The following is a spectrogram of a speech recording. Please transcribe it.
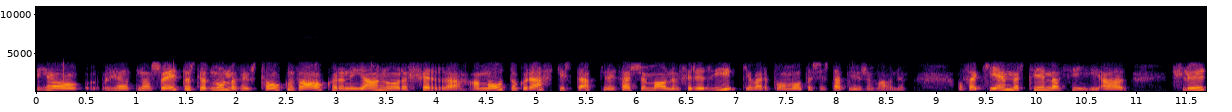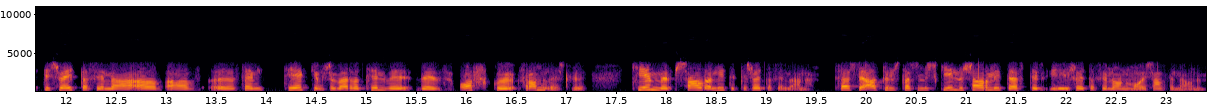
hjá hérna, Sveitarstjórn Múlaþings tókum það ákverðin í janúari fyrra að móta okkur ekki stefnu í þessum málum fyrir ríki væri búið að móta sér stefnu í þessum málum. Og það kemur til að því að hluti sveitafélag af, af uh, þeim tekjum sem verða til við, við orku framlegslu kemur sára lítið til sveitafélagana. Þessi atvinnustar sem er skilur sára lítið eftir í sveitafélagunum og í samfélagunum.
